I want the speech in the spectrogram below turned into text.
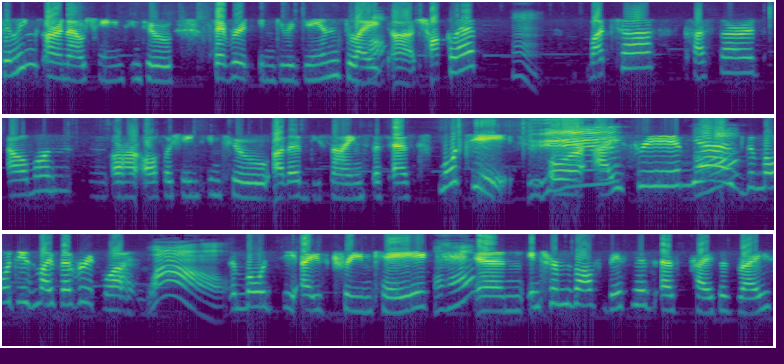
fillings are now changed into favorite ingredients like Huh? uh, chocolate, うん、matcha, custard, almond, are also changed into other designs such as mochi or Eh? ice cream. Yes, Uh-huh. the mochi is my favorite one. Wow The mochi ice cream cake. uh-huh. And in terms of business, as prices rise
